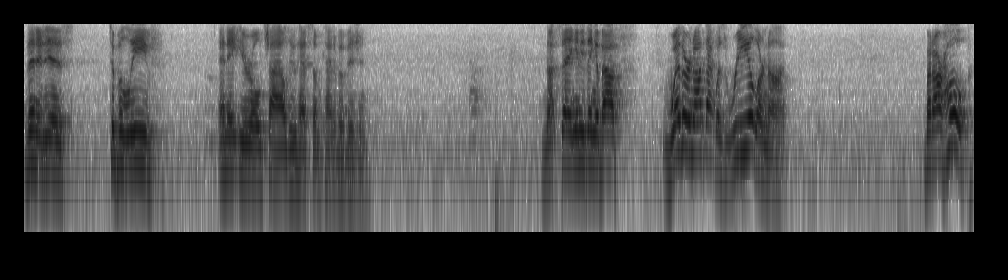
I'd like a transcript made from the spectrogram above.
than it is to believe an eight year old child who has some kind of a vision. I'm not saying anything about whether or not that was real or not. But our hope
